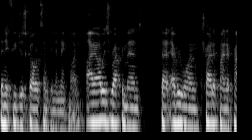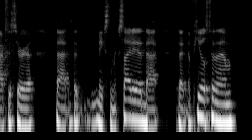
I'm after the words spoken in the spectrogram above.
than if you just go in something to make money. I always recommend that everyone try to find a practice area that that makes them excited, that that appeals to them,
